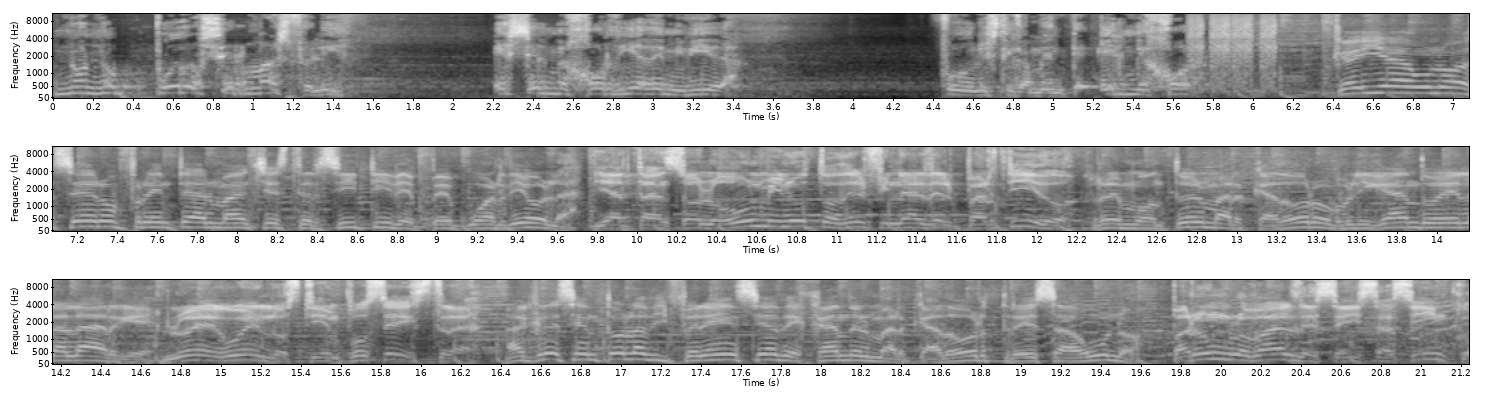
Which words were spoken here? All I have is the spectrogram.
No, no puedo ser más feliz. Es el mejor día de mi vida. Futbolísticamente, el mejor. Caía 1 a 0 frente al Manchester City de Pep Guardiola. Y a tan solo un minuto del final del partido, Remontó el marcador obligando el alargue. luego en los tiempos extra, Acrecentó la diferencia dejando el marcador 3 a 1. para un global de 6 a 5.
